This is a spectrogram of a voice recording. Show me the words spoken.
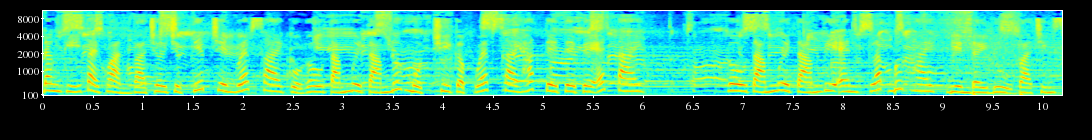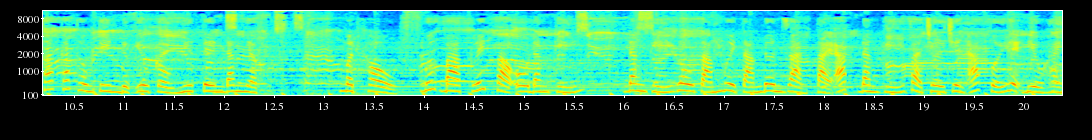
Đăng ký tài khoản và chơi trực tiếp trên website của Go88 bước 1 truy cập website https tai Go88VN Club bước 2 điền đầy đủ và chính xác các thông tin được yêu cầu như tên đăng nhập, mật khẩu, bước 3 click vào ô đăng ký. Đăng ký Go88 đơn giản, tải app, đăng ký và chơi trên app với hệ điều hành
